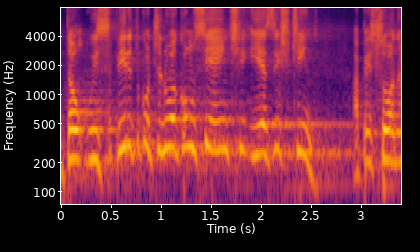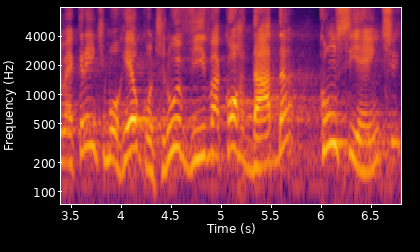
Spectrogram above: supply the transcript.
Então, o espírito continua consciente e existindo. A pessoa não é crente, morreu, continua viva, acordada, consciente,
